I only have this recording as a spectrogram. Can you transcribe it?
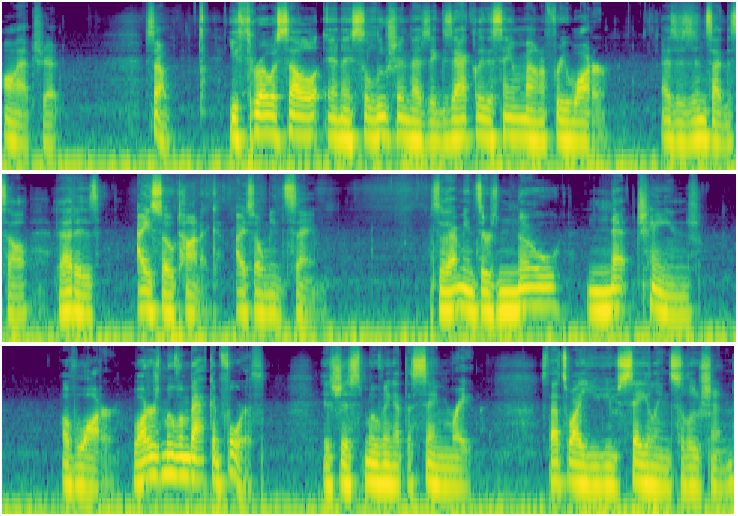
all that shit. So, you throw a cell in a solution that's exactly the same amount of free water as is inside the cell. That is isotonic. Iso means same. So that means there's no net change of water. Water's moving back and forth. It's just moving at the same rate. So that's why you use saline solution.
